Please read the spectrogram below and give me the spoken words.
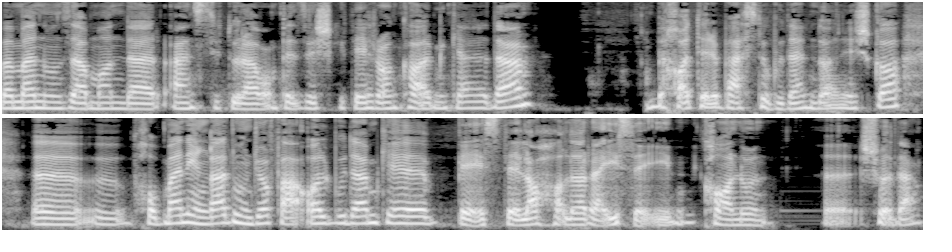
و من اون زمان در انستیتو روانپزشکی تهران کار می‌کردم. به خاطر بسته بودن دانشگاه خب من اینقدر اونجا فعال بودم که به اصطلاح حالا رئیس این کانون شدم.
